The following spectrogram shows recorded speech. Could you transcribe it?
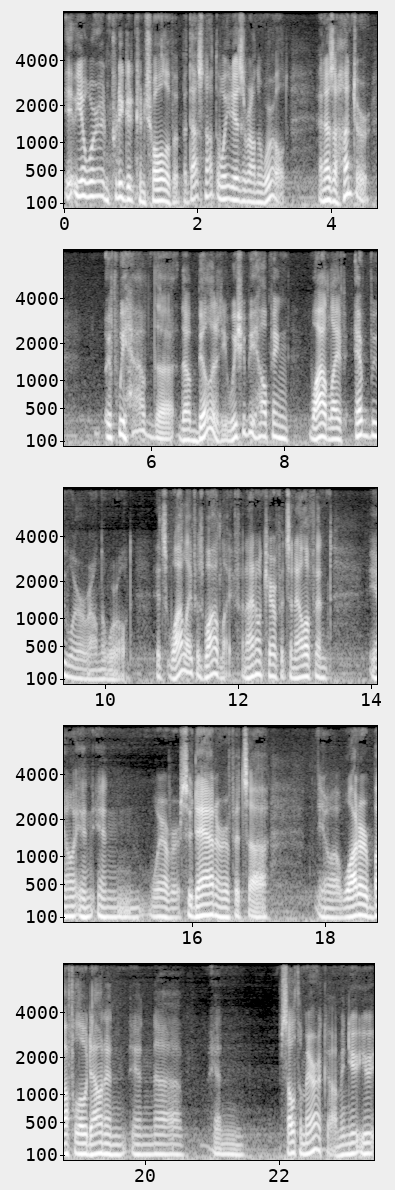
it, you know, we're in pretty good control of it, but that's not the way it is around the world. And as a hunter, if we have the, the ability, we should be helping wildlife everywhere around the world. It's wildlife is wildlife, and I don't care if it's an elephant, you know, in in wherever Sudan, or if it's a, you know, a water buffalo down in in uh, in South America. I mean, you you,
